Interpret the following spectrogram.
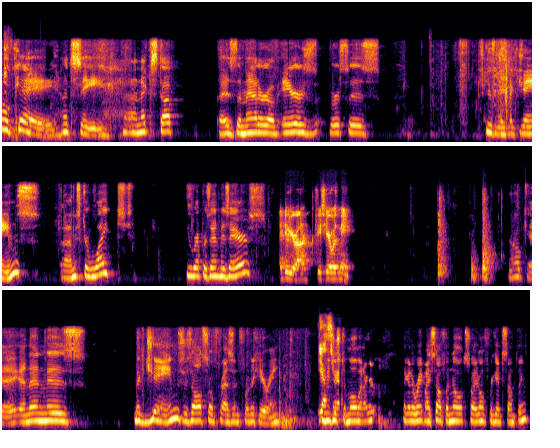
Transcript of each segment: Okay, let's see. Uh, Next up is the matter of Ayers versus, excuse me, McJames. Uh, Mr. White, you represent Ms. Ayers? I do, Your Honor. She's here with me. Okay, and then Ms. McJames is also present for the hearing. Give me Yes, Your just a moment. I got, I gotta write myself a note so I don't forget something.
